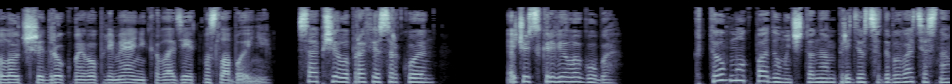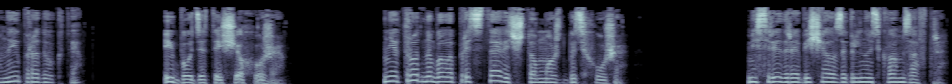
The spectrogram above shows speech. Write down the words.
«Лучший друг моего племянника владеет маслобойней», — сообщила профессор Коэн. Я чуть скривила губы. Кто бы мог подумать, что нам придется добывать основные продукты? И будет еще хуже. Мне трудно было представить, что может быть хуже. «Мисс Ридер обещала заглянуть к вам завтра»,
